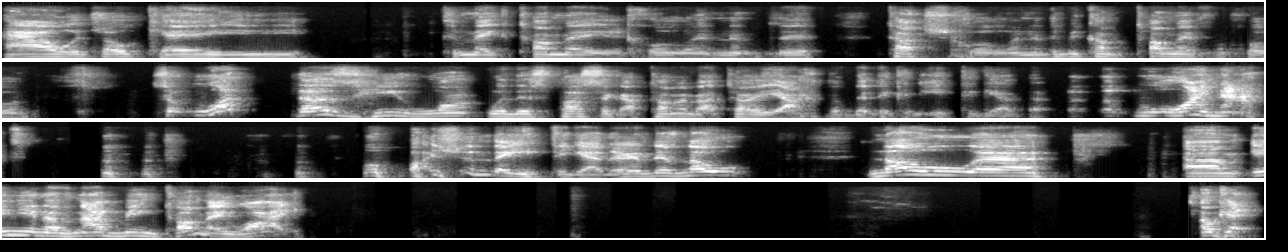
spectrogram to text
how it's okay to make Tomei Chulin and to touch Chulin and to become Tomei from Chulin. So what does he want with this pasuk Atomei Bator Yachdav that they can eat together? Why not? why shouldn't they eat together? If there's no no uh, um, Indian of not being tame, why? Okay.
